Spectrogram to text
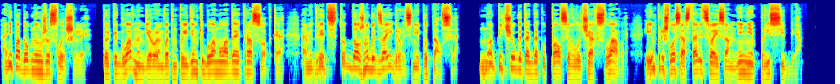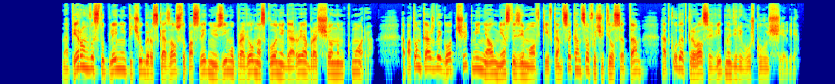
Они подобное уже слышали. Только главным героем в этом поединке была молодая красотка, а медведь тут, должно быть, заигрывать с ней пытался. Но Пичуга тогда купался в лучах славы, и им пришлось оставить свои сомнения при себе. На первом выступлении Пичуга рассказал, что последнюю зиму провел на склоне горы, обращенном к морю, а потом каждый год чуть менял место зимовки и в конце концов очутился там, откуда открывался вид на деревушку в ущелье.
